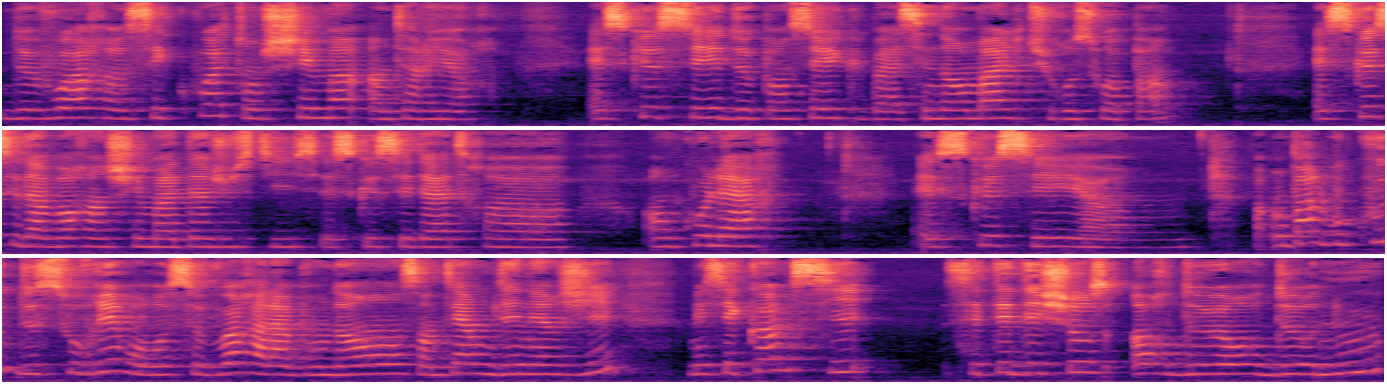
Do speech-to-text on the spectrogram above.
De voir euh, c'est quoi ton schéma intérieur. Est-ce que c'est de penser que bah, c'est normal, tu reçois pas? Est-ce que c'est d'avoir un schéma d'injustice? Est-ce que c'est d'être euh, en colère? Est-ce que c'est... on parle beaucoup de s'ouvrir au recevoir à l'abondance en termes d'énergie, mais c'est comme si c'était des choses hors dehors de nous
